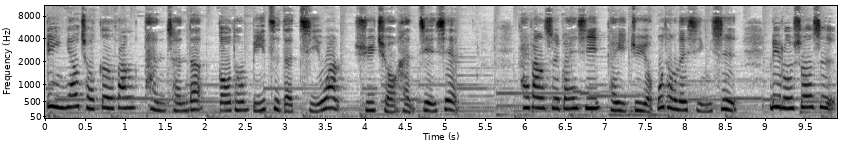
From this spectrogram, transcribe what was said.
并要求各方坦诚地沟通彼此的期望、需求和界限。开放式关系可以具有不同的形式，例如说是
